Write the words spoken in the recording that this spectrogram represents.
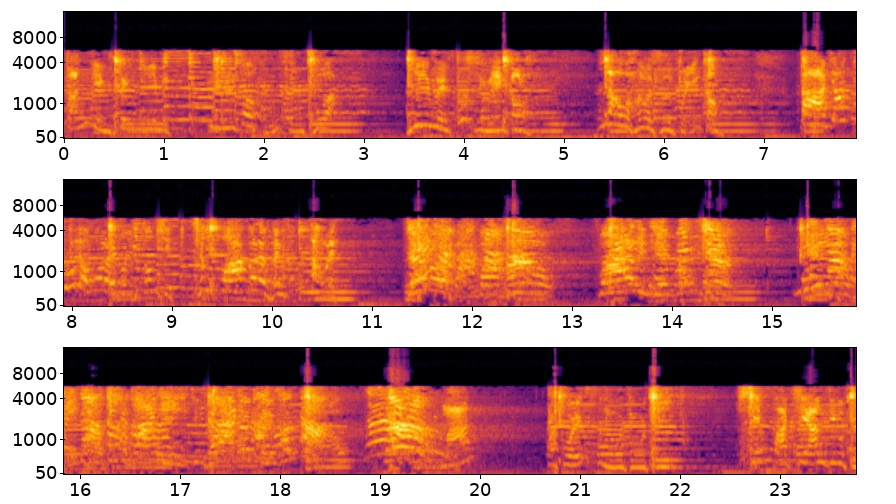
当年给你们多少苦，苦啊！你们都是原告了，老汉是被告。大家都要我来赔东西，请法官来判公道嘞。这个办法好，法律面分人人平等，就道。走，着急，先把奖金费，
